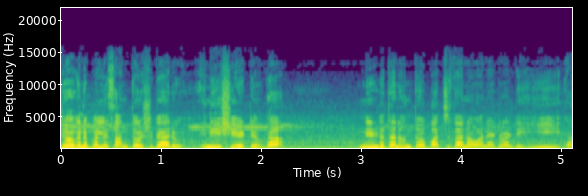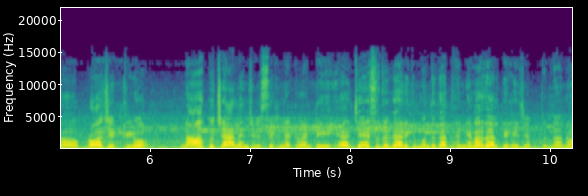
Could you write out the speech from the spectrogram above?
జోగనపల్లి సంతోష్ గారు ఇనిషియేటివ్గా నిండుతనంతో పచ్చదనం అనేటువంటి ఈ ప్రాజెక్ట్లో నాకు ఛాలెంజ్ విసిరినటువంటి జయసుధ గారికి ముందుగా ధన్యవాదాలు తెలియజెప్తున్నాను.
